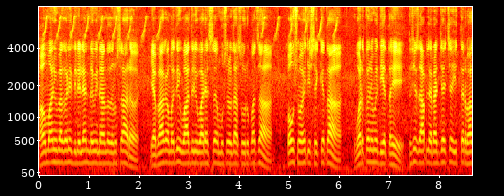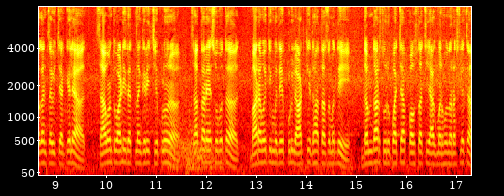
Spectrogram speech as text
हवामान विभागाने दिलेल्या नवीन अंदाजानुसार या भागामध्ये वादळी वाऱ्यासह मुसळधार स्वरूपाचा पाऊस होण्याची शक्यता वर्तवण्यामध्ये येत आहे. तसेच आपल्या राज्याच्या इतर भागांचा विचार केल्यास सावंतवाडी रत्नागिरी चिपळूण सातारा यासोबतच बारामतीमध्ये पुढील आठ ते दहा तासामध्ये दमदार स्वरूपाच्या पावसाचे आगमन होणार असल्याचा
